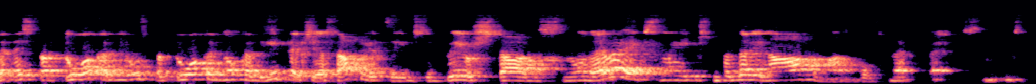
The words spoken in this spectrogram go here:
Bet es par to, ka jūs par to, ka, nu, kad iepriekšējās attiecības ir bijušas tādas nu, neveiksmīgas, tad arī nākamās būs neveiksmīgas.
